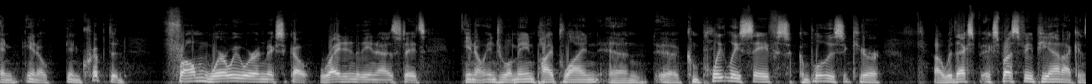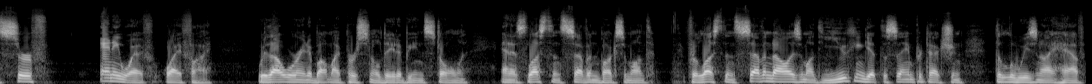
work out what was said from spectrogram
and you know encrypted from where we were in Mexico right into the United States, you know, into a main pipeline and uh, completely safe, completely secure. Uh, with Ex- ExpressVPN, I can surf any wi- Wi-Fi without worrying about my personal data being stolen, and it's less than seven bucks a month. For less than seven dollars a month, you can get the same protection that Louise and I have.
